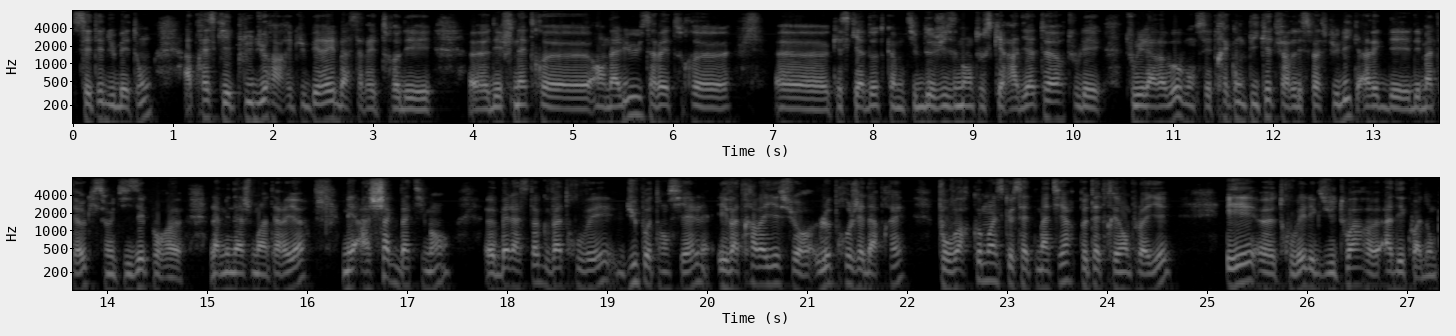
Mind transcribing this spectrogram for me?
c'était du béton. Après, ce qui est plus dur à récupérer, bah, ça va être des, euh, des fenêtres en alu, ça va être euh, qu'est-ce qu'il y a d'autre comme type de gisement? Tout ce qui est radiateur, tous les, lavabos. Bon, c'est très compliqué de faire de l'espace public avec des, matériaux qui sont utilisés pour euh, l'aménagement intérieur. Mais à chaque bâtiment, euh, Bellastock va trouver du potentiel et va travailler sur le projet d'après pour voir comment est-ce que cette matière peut être réemployée et trouver l'exutoire adéquat. Donc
